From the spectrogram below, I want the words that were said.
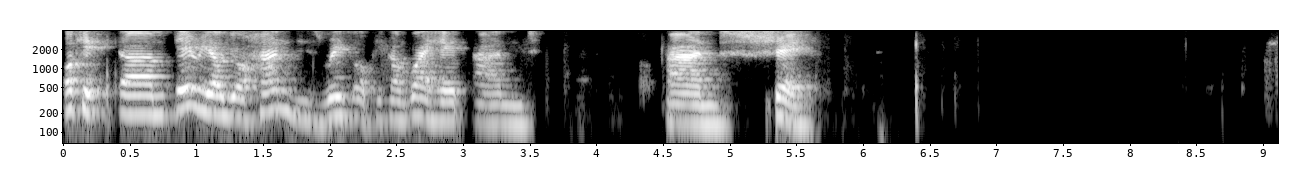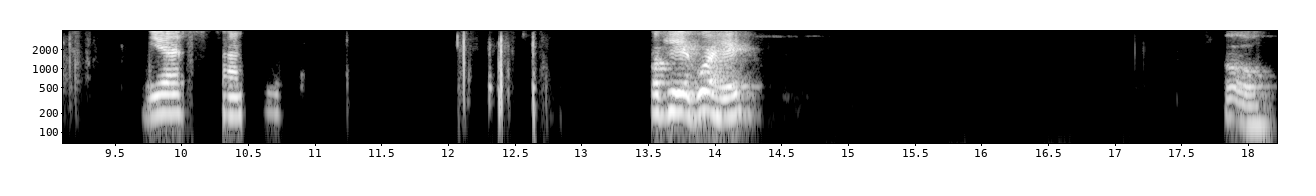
Okay, um, Ariel, your hand is raised up. You can go ahead and and share. Yes. Okay, go ahead. Uh oh.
